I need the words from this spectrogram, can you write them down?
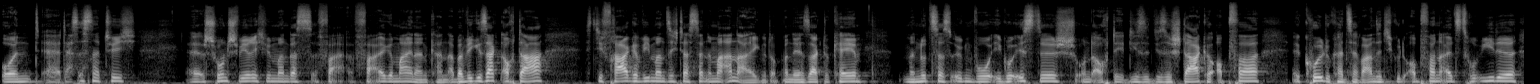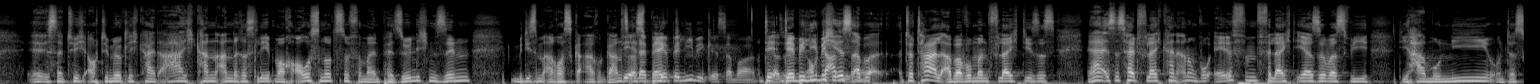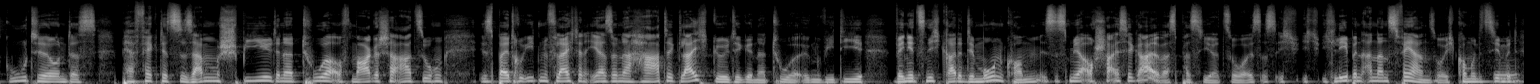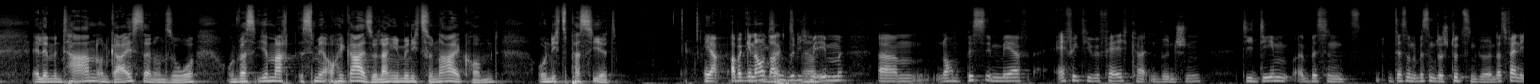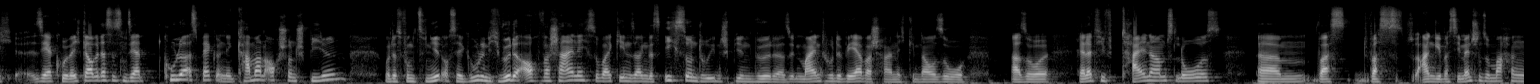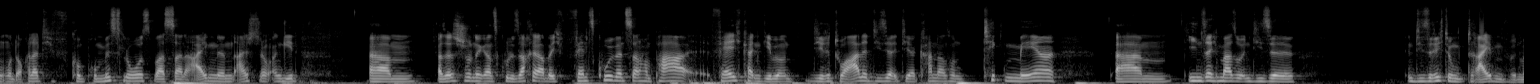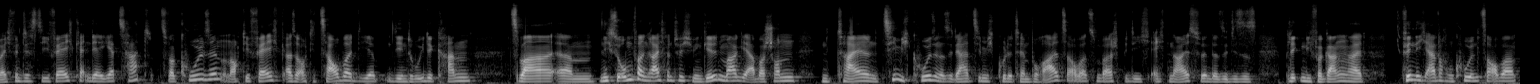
Und äh, das ist natürlich äh, schon schwierig, wie man das ver verallgemeinern kann. Aber wie gesagt, auch da ist die Frage, wie man sich das dann immer aneignet. Ob man ja sagt, okay, man nutzt das irgendwo egoistisch und auch die, diese, diese starke Opfer, cool, du kannst ja wahnsinnig gut opfern als Druide, äh, ist natürlich auch die Möglichkeit, ah, ich kann ein anderes Leben auch ausnutzen für meinen persönlichen Sinn, mit diesem Arroganzaspekt. Der, der beliebig ist, aber. Der, also der beliebig ist, aber total, aber wo man vielleicht dieses, ja, es ist halt vielleicht, keine Ahnung, wo Elfen vielleicht eher sowas wie die Harmonie und das Gute und das perfekte Zusammenspiel der Natur auf magische Art suchen, ist bei Druiden vielleicht dann eher so eine harte, gleichgültige Natur irgendwie, die die, wenn jetzt nicht gerade Dämonen kommen, ist es mir auch scheißegal, was passiert. So, es ist, ich, ich, ich lebe in anderen Sphären. So, ich kommuniziere mhm. mit Elementaren und Geistern und so. Und was ihr macht, ist mir auch egal, solange ihr mir nicht zu nahe kommt und nichts passiert. Ja, aber genau gesagt, dann würde ich ja. mir eben ähm, noch ein bisschen mehr effektive Fähigkeiten wünschen, die dem ein bisschen, das ein bisschen unterstützen würden. Das fände ich sehr cool, weil ich glaube, das ist ein sehr cooler Aspekt und den kann man auch schon spielen und das funktioniert auch sehr gut. Und ich würde auch wahrscheinlich so weit gehen sagen, dass ich so einen Druiden spielen würde. Also mein Tode wäre wahrscheinlich genau so. Also relativ teilnahmslos, ähm, was, was angeht, was die Menschen so machen und auch relativ kompromisslos, was seine eigenen Einstellungen angeht. Ähm, also das ist schon eine ganz coole Sache, aber ich fände es cool, wenn es da noch ein paar Fähigkeiten gäbe und die Rituale, die, sie, die er kann, da so einen Tick mehr ähm, ihn, sag ich mal, so in diese, in diese Richtung treiben würden. Weil ich finde, dass die Fähigkeiten, die er jetzt hat, zwar cool sind und auch die Fähigkeiten, also auch die Zauber, die, er, die ein Druide kann, zwar ähm, nicht so umfangreich natürlich wie ein Gildenmagier, aber schon in Teilen ziemlich cool sind. Also der hat ziemlich coole Temporalzauber zum Beispiel, die ich echt nice finde. Also dieses Blick in die Vergangenheit finde ich einfach einen coolen Zauber.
